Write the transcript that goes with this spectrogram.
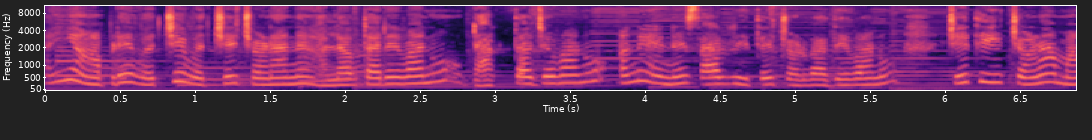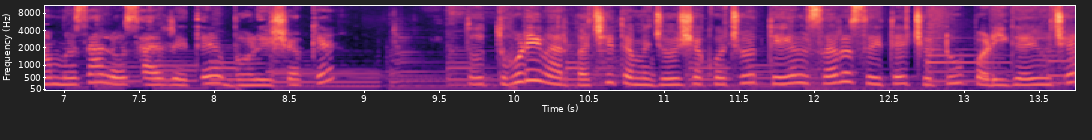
અહીંયા આપણે વચ્ચે વચ્ચે ચણાને હલાવતા રહેવાનું, ઢાંકતા જવાનું અને એને સારી રીતે ચડવા દેવાનું, જેથી ચણામાં મસાલો સારી રીતે ભળી શકે. તો થોડી વાર પછી તમે જોઈ શકો છો, તેલ સરસ રીતે છૂટું પડી ગયું છે.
